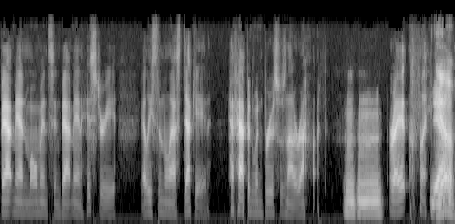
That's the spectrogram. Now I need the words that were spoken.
Batman moments in Batman history, at least in the last decade, have happened when Bruce was not around, Mhm. right? like, Yeah.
